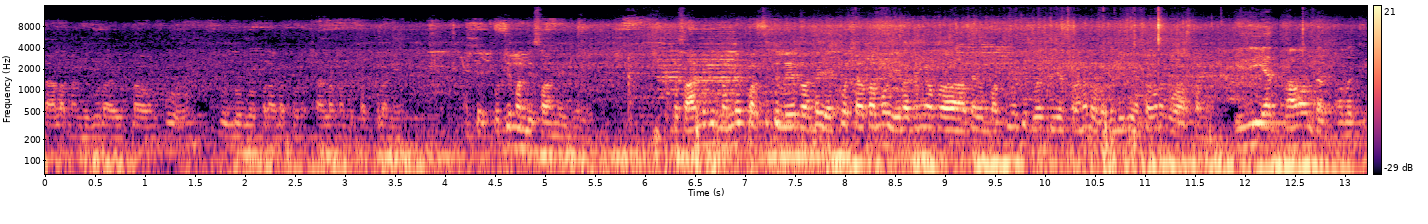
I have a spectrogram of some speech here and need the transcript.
చాలామంది కూడా ఇట్లా ఉంటూ గుళ్ళు గోపురాలతో చాలామంది భక్తులని అంటే కొద్దిమంది స్వామీజీలు. అంటే స్వామికి నమ్మే పరిస్థితి లేదు అంటే ఎక్కువ శాతము ఈ రకంగా అంటే భక్తులకి దోషి చేస్తారనేది ఒక తెలియదు ఎంతవరకు వాస్తవం? ఇది యద్భావం తద్భవతి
